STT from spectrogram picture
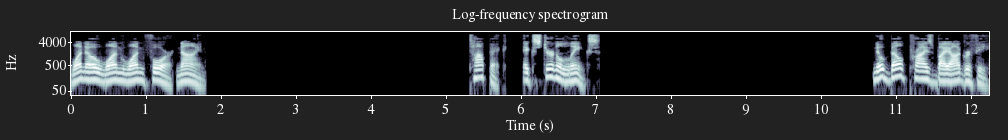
0-684-10114-9 topic External links Nobel Prize biography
